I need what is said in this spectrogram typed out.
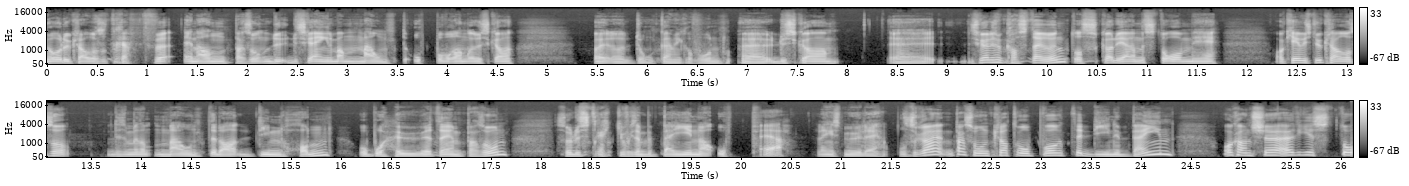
Når du klarer å treffe en annen person. Du, du skal egentlig bare mounte oppå hverandre. Du skal Oi, nå dunka jeg mikrofonen. Uh, du skal uh, Du skal liksom kaste deg rundt, og så skal du gjerne stå med Ok, hvis du klarer å liksom mounte da din hånd oppå hodet til en person, så du strekke for eksempel beina opp ja. lengst mulig. Og så skal en person klatre oppover til dine bein, og kanskje jeg vet ikke, stå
